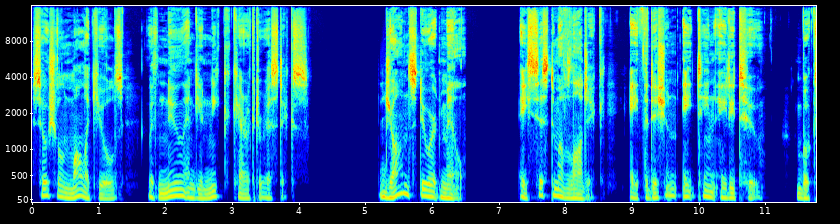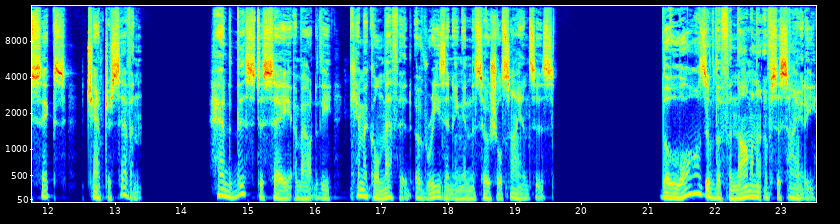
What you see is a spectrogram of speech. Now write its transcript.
social molecules with new and unique characteristics. John Stuart Mill, A System of Logic, 8th edition, 1882, Book 6, Chapter 7, had this to say about the chemical method of reasoning in the social sciences. The laws of the phenomena of society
